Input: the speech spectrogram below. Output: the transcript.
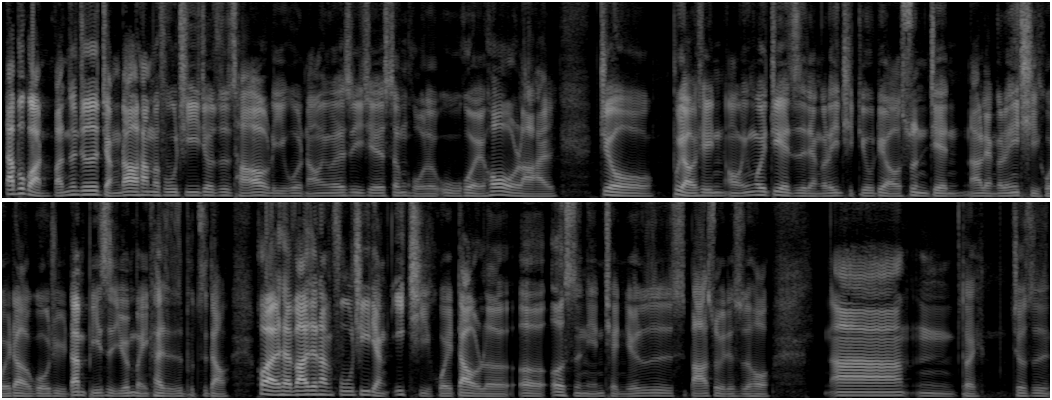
但不管，反正就是讲到他们夫妻就是吵到离婚，然后因为是一些生活的误会，后来就。不小心哦，因为戒指两个人一起丢掉，瞬间，然后两个人一起回到了过去，但彼此原本一开始是不知道，后来才发现他们夫妻俩一起回到了呃二十年前，也就是十八岁的时候。那嗯，对，就是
